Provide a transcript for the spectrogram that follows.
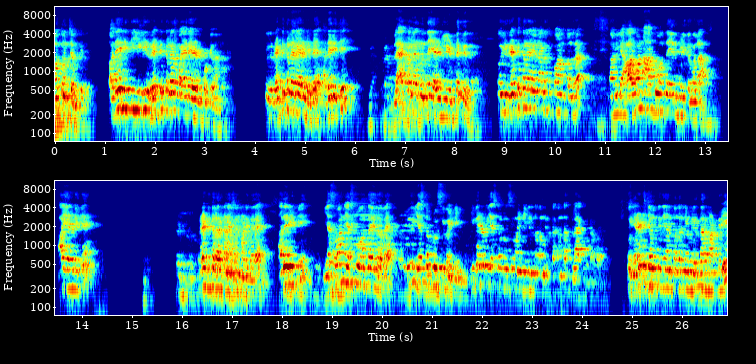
ಮತ್ತೊಂದು ಜಂಪ್ ಇದೆ. ಅದೇ ರೀತಿ ಇಲ್ಲಿ ರೆಡ್ ಕಲರ್ ವೈರ್ ಎರಡು ಕೊಟ್ಟಿದ್ದಾನೆ ರೆಡ್ ಕಲರ್ ಎರಡು ಇದೆ. ಅದೇ ರೀತಿ ಬ್ಲಾಕ್ ಕಲರಿಂದ ಎರಡು ಲೀಡ್ ತೆಗೆದಿದೆ. ಸೊ ಈ ರೆಡ್ ಕಲರ್ ಏನಾಗುತ್ತಪ್ಪ ಅಂತಂದ್ರ ನಾವಿಲ್ಲಿ ಆರ್ ಒನ್ ಆರ್ ಟು ಅಂತ ಏನ್ ಹೇಳ್ತೇವಲ್ಲ ಆ ಎರಡಕ್ಕೆ ರೆಡ್ ಕಲರ್ ಕನೆಕ್ಷನ್ ಮಾಡಿದ್ದಾರೆ. ಅದೇ ರೀತಿ ಎಸ್ ಒನ್ ಎಸ್ ಟು ಅಂತ ಇದಾವೆ ಇದು ಎಸ್ ಡಬ್ಲ್ಯೂ ಸಿ ವೈಂಡಿಂಗ್ ಇವೆರಡು ಎಸ್ ಡಬ್ಲ್ಯೂ ಸಿ ವೈಂಡಿಂಗ್ ಅಂತ ಬಂದಿರತಕ್ಕಂಥ ಬ್ಲಾಕ್ ವೈರ್ ಸೊ ಎರಡು ಜಂಪ್ ಇದೆ ಅಂತಂದ್ರೆ ನೀವು ನಿರ್ಧಾರ ಮಾಡ್ತೀರಿ.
